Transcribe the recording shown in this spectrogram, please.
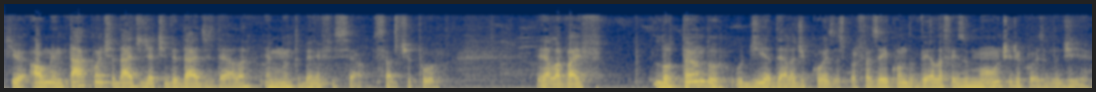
que aumentar a quantidade de atividades dela é muito beneficial, sabe? Tipo, ela vai lotando o dia dela de coisas para fazer e quando vê ela fez um monte de coisa no dia.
